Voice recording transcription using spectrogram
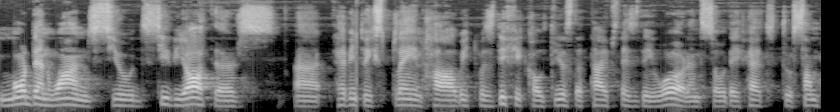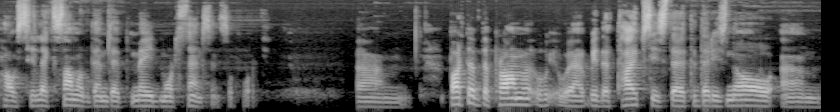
more than once, you would see the authors uh, having to explain how it was difficult to use the types as they were, and so they had to somehow select some of them that made more sense and so forth. Um, part of the problem with the types is that there is no um,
